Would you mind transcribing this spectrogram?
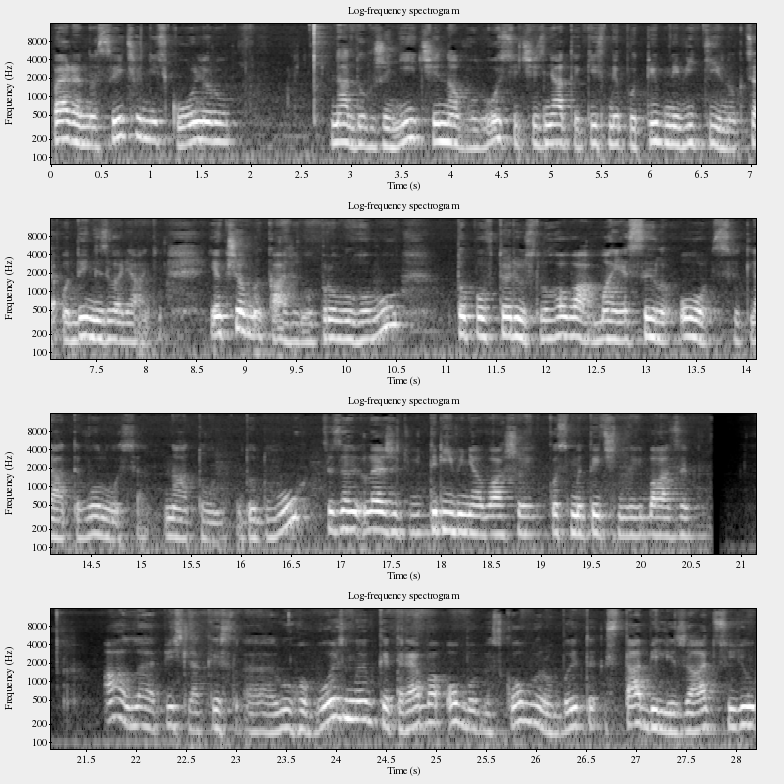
перенасиченість кольору на довжині чи на волосі, чи зняти якийсь непотрібний відтінок. Це один із варіантів. Якщо ми кажемо про лугову, то повторюсь, лугова має сили освітляти волосся на тон до двох. Це залежить від рівня вашої косметичної бази. Але після е, лугової змивки треба обов'язково робити стабілізацію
